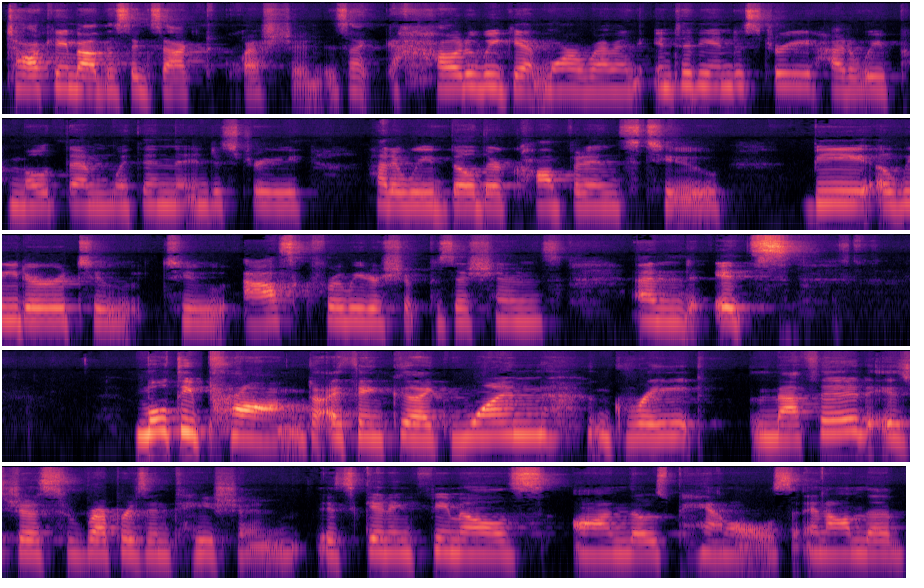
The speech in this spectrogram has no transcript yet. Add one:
talking about this exact question. is like, how do we get more women into the industry? How do we promote them within the industry? How do we build their confidence to be a leader, to to ask for leadership positions? And it's multi-pronged. I think like one great method is just representation it's getting females on those panels and on the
